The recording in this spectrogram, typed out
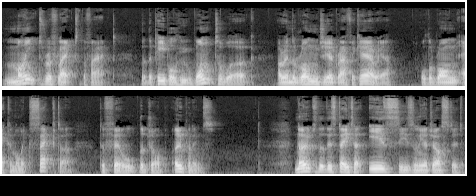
might reflect the fact that the people who want to work are in the wrong geographic area or the wrong economic sector to fill the job openings. Note that this data is seasonally adjusted,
